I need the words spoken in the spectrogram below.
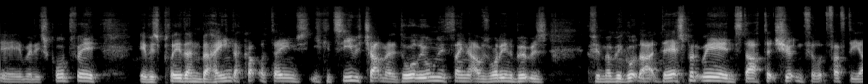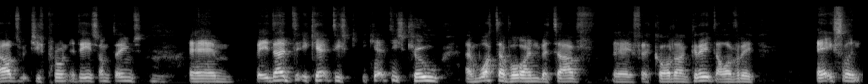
uh, where he scored for. He was played in behind a couple of times. You could see he was chatting at the door. The only thing that I was worrying about was if he maybe got that desperate way and started shooting for like 50 yards, which he's prone to do sometimes. Mm. Um, but he did. He kept his he kept his cool. And what a ball in Batav uh, for the corner. Great delivery, excellent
